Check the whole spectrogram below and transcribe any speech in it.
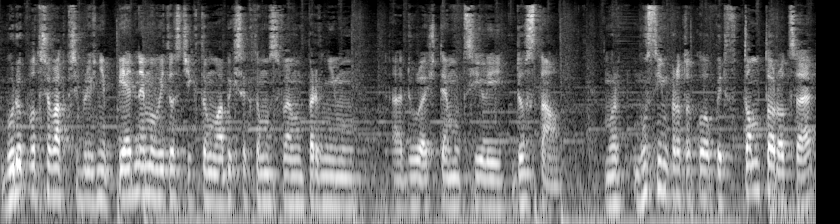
Budu potřebovat přibližně pět nemovitostí k tomu, abych se k tomu svému prvnímu eh, důležitému cíli dostal. Musím proto koupit v tomto roce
